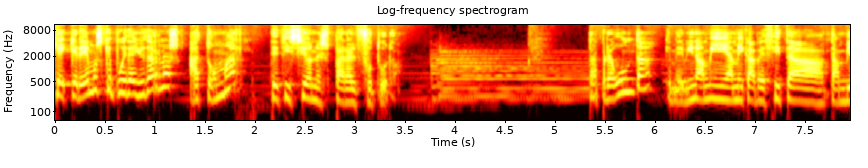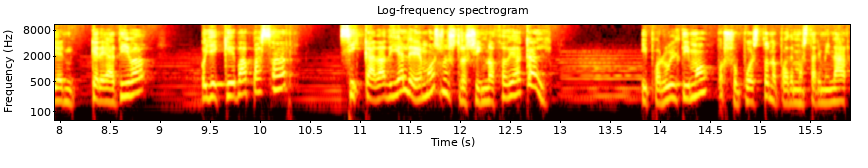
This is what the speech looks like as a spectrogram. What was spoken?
que creemos que puede ayudarnos a tomar decisiones para el futuro. Otra pregunta que me vino a mí, a mi cabecita también creativa. Oye, ¿qué va a pasar si cada día leemos nuestro signo zodiacal? Y por último, por supuesto, no podemos terminar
